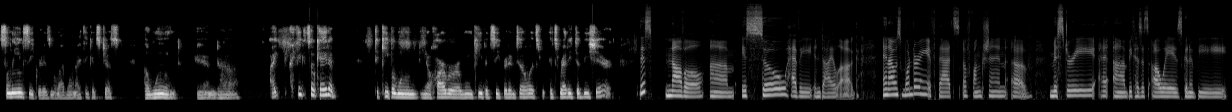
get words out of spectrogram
Celine's secret is malevolent. I think it's just a wound. And uh, I, I think it's okay to to keep a wound, you know, harbor a wound, keep it secret until it's it's ready to be shared. This novel um, is so heavy in dialogue, and I was wondering if that's a function of mystery, uh, because it's always going to be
